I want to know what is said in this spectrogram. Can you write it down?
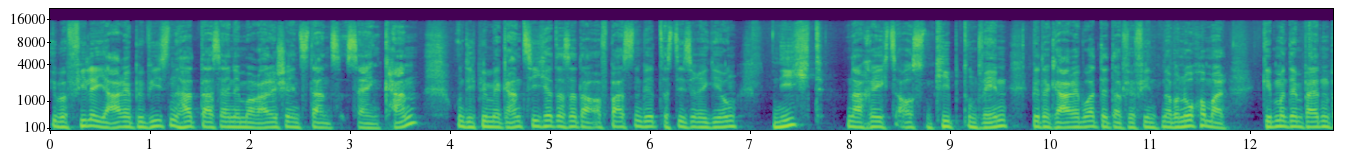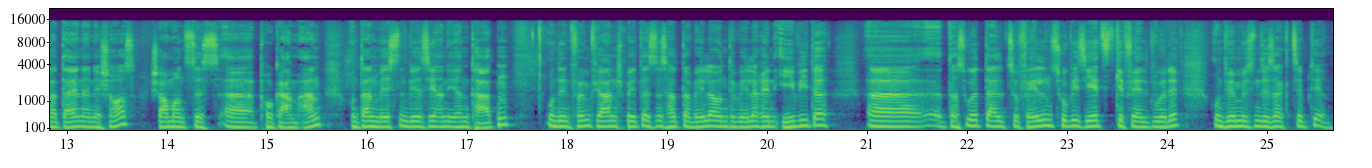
über viele Jahre bewiesen hat, dass er eine moralische Instanz sein kann. Und ich bin mir ganz sicher, dass er da aufpassen wird, dass diese Regierung nicht nach rechts außen kippt. Und wenn, wird er klare Worte dafür finden. Aber noch einmal, geben wir den beiden Parteien eine Chance, schauen wir uns das äh, Programm an und dann messen wir sie an ihren Taten. Und in fünf Jahren spätestens hat der Wähler und die Wählerin eh wieder äh, das Urteil zu fällen, so wie es jetzt gefällt wurde. Und wir müssen das akzeptieren.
